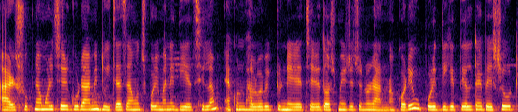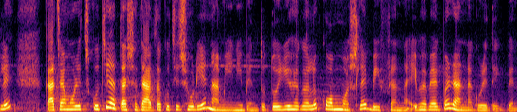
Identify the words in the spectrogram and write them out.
আর শুকনা মরিচের গুঁড়া আমি দুই চা চামচ পরিমাণে দিয়েছিলাম। এখন ভালোভাবে একটু নেড়ে চেড়ে দশ মিনিটের জন্য রান্না করে। উপরের দিকে তেলটা বেশি উঠলে কাঁচা মরিচ কুচি আর তার সাথে আদা কুচি ছড়িয়ে নামিয়ে নেবেন। তো তৈরি হয়ে গেল কম মশলায় বিফ রান্না। এভাবে একবার রান্না করে দেখবেন।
